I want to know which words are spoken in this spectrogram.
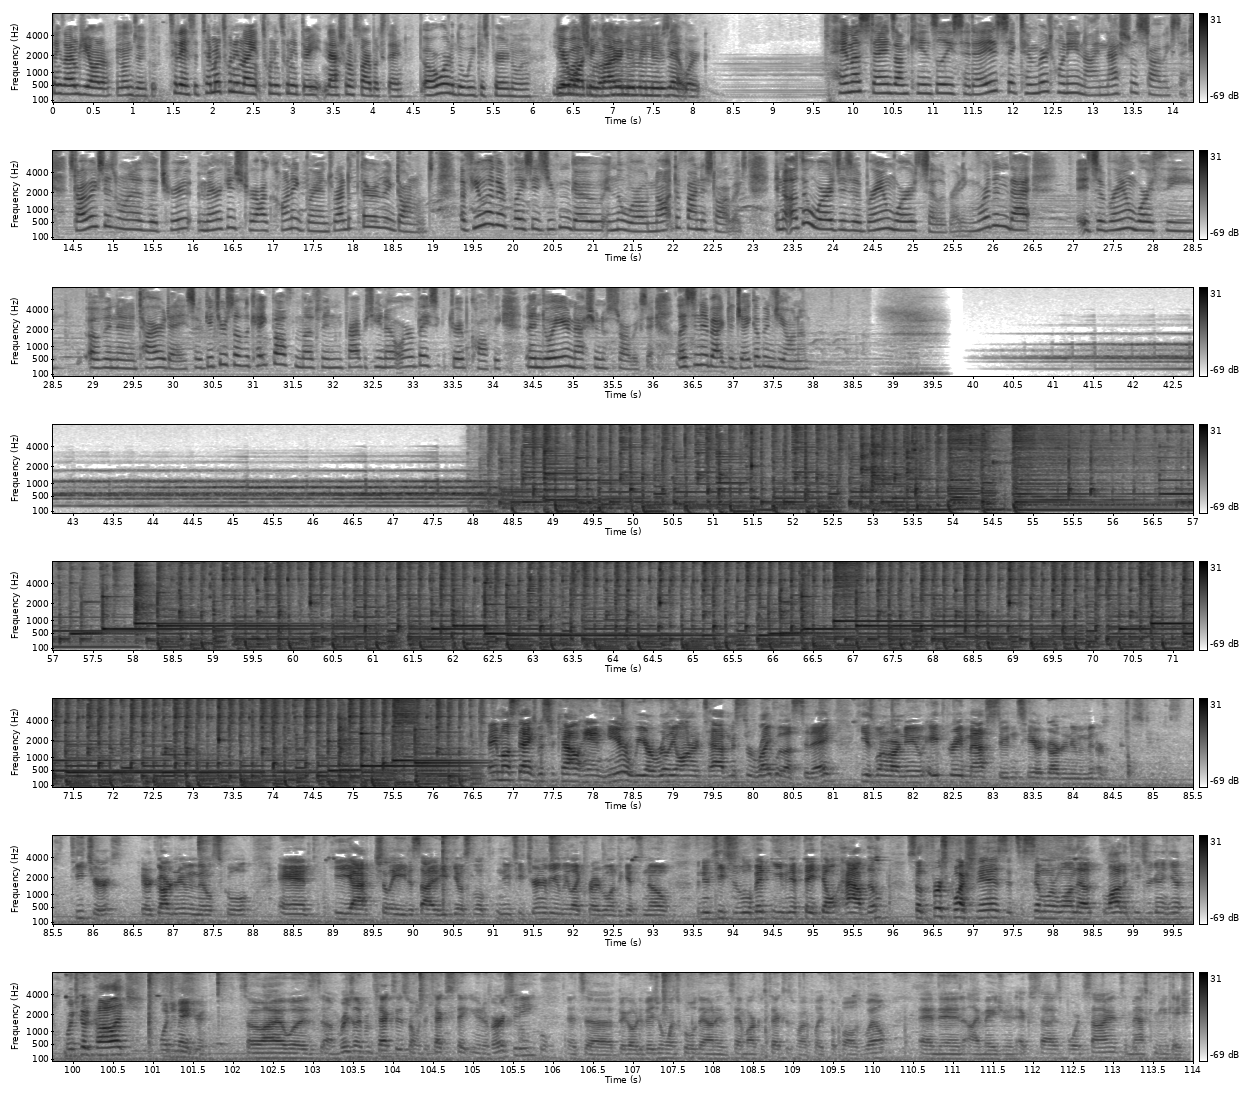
Mustangs. I'm Gianna. And I'm Jacob. Today is September 29th, 2023, National Starbucks Day. Our word of the week is paranoia. You're, watching Gardner Newman News Network. Hey Mustangs, I'm Kinsley. Today is September 29, National Starbucks Day. Starbucks is one of the true Americans' true iconic brands, right up there with McDonald's. A few other places you can go in the world not to find a Starbucks. In other words, it's a brand worth celebrating. More than that, it's a brand worthy of an entire day. So get yourself a cake pop muffin, frappuccino, or a basic drip coffee and enjoy your National Starbucks Day. Listen it back to Jacob and Gianna. Mr. Callahan here. We are really honored to have Mr. Wright with us today. He is one of our new eighth grade math students here at Gardner Newman, or teachers here at Gardner Newman Middle School. And he actually decided he'd give us a little new teacher interview. We like for everyone to get to know the new teachers a little bit, even if they don't have them. So the first question is, it's a similar one that a lot of the teachers are gonna hear. Where'd you go to college? What'd you major in? So I was um, originally from Texas. So I went to Texas State University. It's a big old Division One school down in San Marcos, Texas, where I played football as well. And then I majored in exercise, sports science, and mass communication.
